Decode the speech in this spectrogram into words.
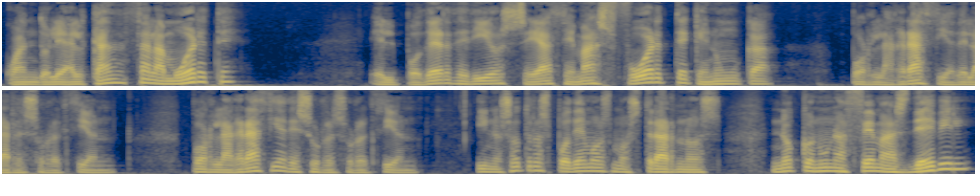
cuando le alcanza la muerte, el poder de Dios se hace más fuerte que nunca por la gracia de la resurrección, por la gracia de su resurrección. Y nosotros podemos mostrarnos no con una fe más débil,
